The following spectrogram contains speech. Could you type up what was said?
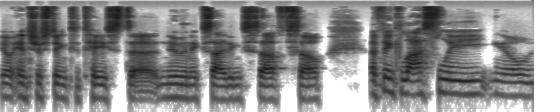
you know, interesting to taste uh, new and exciting stuff. So, I think lastly, you know,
